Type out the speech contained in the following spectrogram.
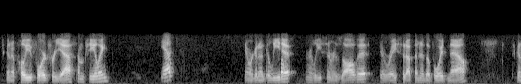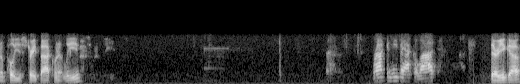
It's going to pull you forward for yes, I'm feeling. Yes. and we're going to delete it, release and resolve it, erase it up into the void now. It's going to pull you straight back when it leaves. Rocking me back a lot. There you go.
